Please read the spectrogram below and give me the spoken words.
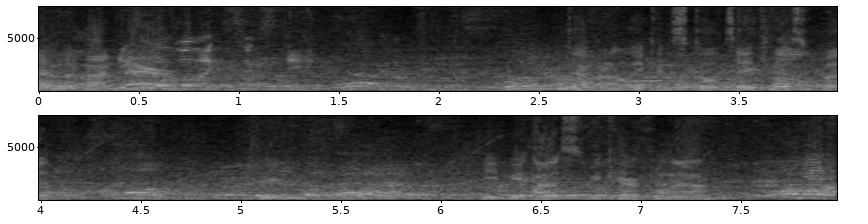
Into that Those like 60. Definitely can still take this, but BB has to be careful now. Yes,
